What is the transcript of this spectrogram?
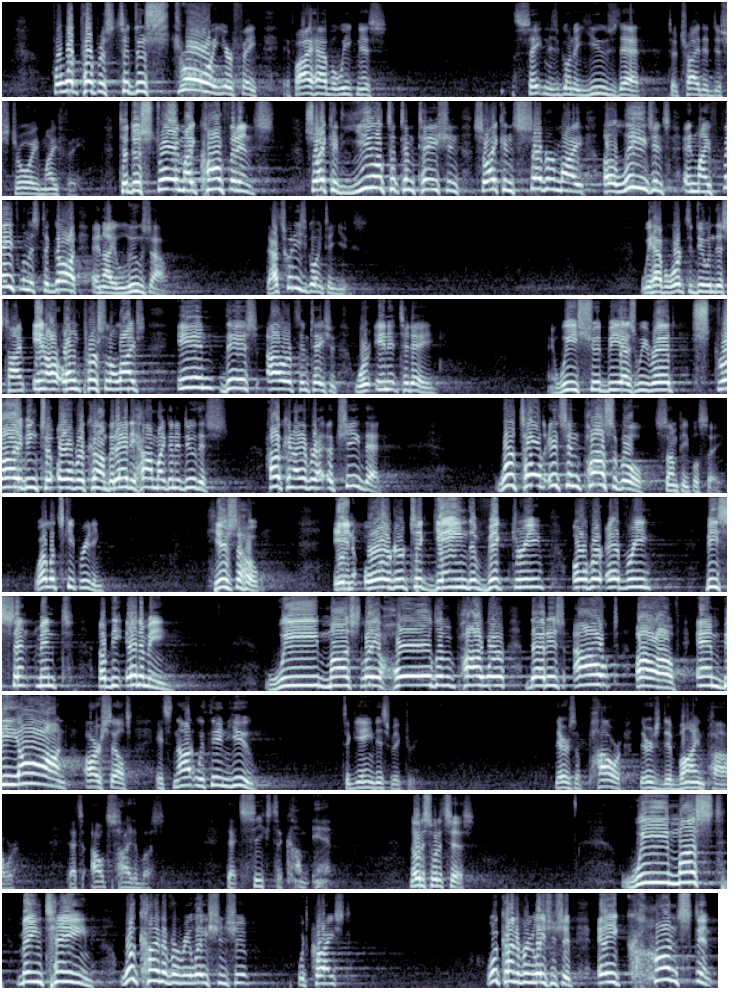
For what purpose? To destroy your faith. If I have a weakness, Satan is going to use that to try to destroy my faith, to destroy my confidence, so I could yield to temptation, so I can sever my allegiance and my faithfulness to God, and I lose out. That's what he's going to use. We have work to do in this time, in our own personal lives, in this hour of temptation. We're in it today. And we should be, as we read, striving to overcome. But, Andy, how am I going to do this? How can I ever achieve that? We're told it's impossible, some people say. Well, let's keep reading. Here's the hope in order to gain the victory over every besetment of the enemy. We must lay hold of a power that is out of and beyond ourselves. It's not within you to gain this victory. There's a power, there's divine power that's outside of us that seeks to come in. Notice what it says. We must maintain what kind of a relationship with Christ? What kind of relationship? A constant,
